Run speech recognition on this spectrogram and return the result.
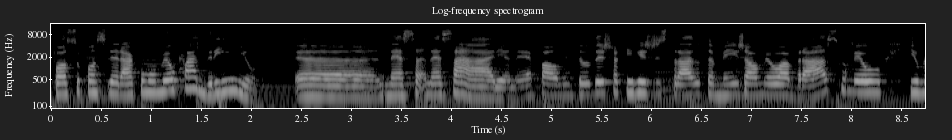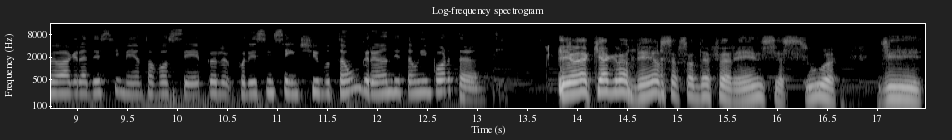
posso considerar como meu padrinho uh, nessa, nessa área, né, Paulo? Então, eu deixo aqui registrado também já o meu abraço o meu, e o meu agradecimento a você por, por esse incentivo tão grande e tão importante. Eu é que agradeço essa deferência sua de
